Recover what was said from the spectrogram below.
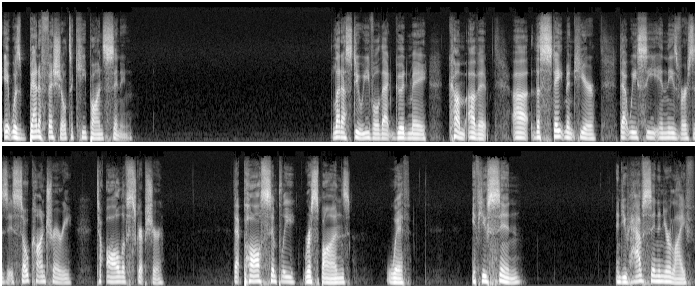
it was beneficial to keep on sinning. Let us do evil that good may come of it. Uh, the statement here that we see in these verses is so contrary to all of Scripture that Paul simply responds with If you sin and you have sin in your life,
